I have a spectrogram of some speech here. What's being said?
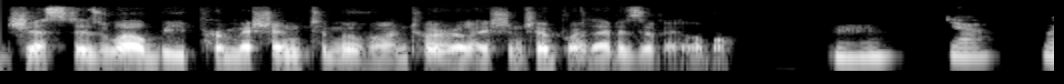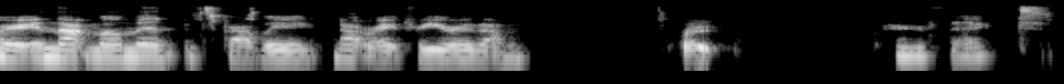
just as well be permission to move on to a relationship where that is available. Mm-hmm. yeah where in that moment it's probably not right for you or them. Right. Perfect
